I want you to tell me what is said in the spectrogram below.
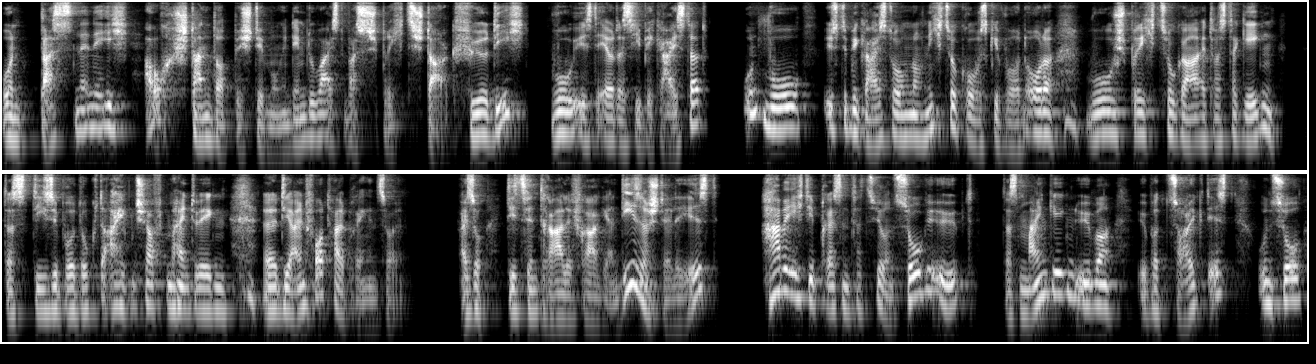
Und das nenne ich auch Standortbestimmung, indem du weißt, was spricht stark für dich, wo ist er oder sie begeistert und wo ist die Begeisterung noch nicht so groß geworden? Oder wo spricht sogar etwas dagegen, dass diese Produkteigenschaft meinetwegen äh, dir einen Vorteil bringen soll? Also die zentrale Frage an dieser Stelle ist, habe ich die Präsentation so geübt, dass mein Gegenüber überzeugt ist und so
